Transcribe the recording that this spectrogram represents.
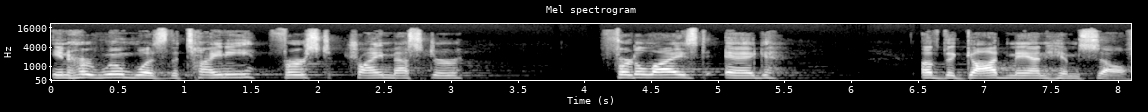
In her womb was the tiny first trimester fertilized egg of the God man himself.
